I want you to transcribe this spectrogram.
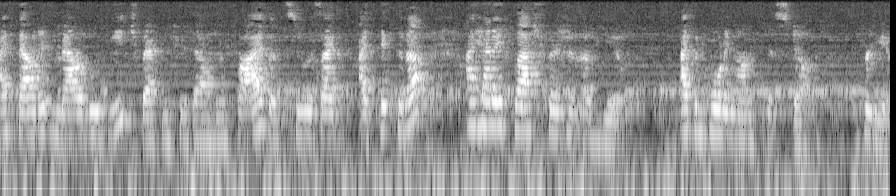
I found it in Malibu Beach back in 2005. As soon as I, I picked it up, I had a flash vision of you. I've been holding on to this stone for you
